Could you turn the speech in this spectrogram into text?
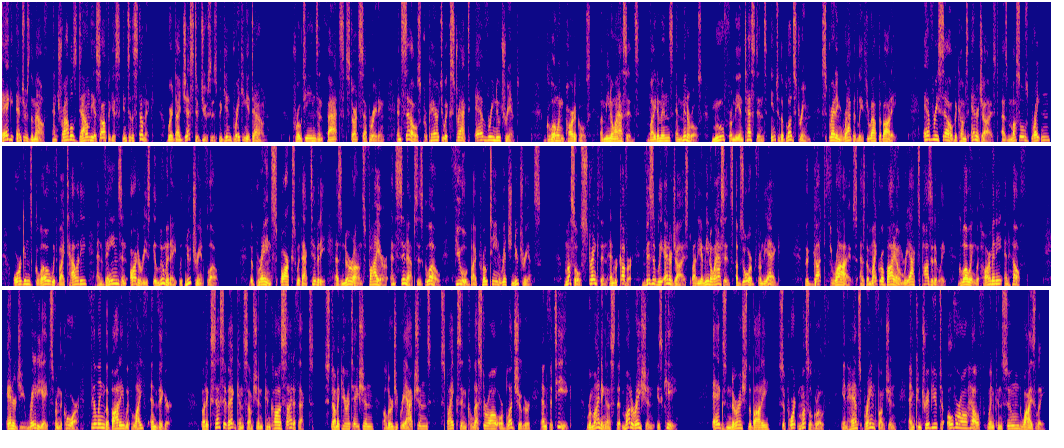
Egg enters the mouth and travels down the esophagus into the stomach, where digestive juices begin breaking it down. Proteins and fats start separating, and cells prepare to extract every nutrient. Glowing particles, amino acids, vitamins, and minerals move from the intestines into the bloodstream, spreading rapidly throughout the body. Every cell becomes energized as muscles brighten, organs glow with vitality, and veins and arteries illuminate with nutrient flow. The brain sparks with activity as neurons fire and synapses glow, fueled by protein-rich nutrients. Muscles strengthen and recover, visibly energized by the amino acids absorbed from the egg. The gut thrives as the microbiome reacts positively, glowing with harmony and health. Energy radiates from the core, filling the body with life and vigor. But excessive egg consumption can cause side effects, stomach irritation, allergic reactions, spikes in cholesterol or blood sugar, and fatigue, reminding us that moderation is key. Eggs nourish the body, support muscle growth, enhance brain function, and contribute to overall health when consumed wisely.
